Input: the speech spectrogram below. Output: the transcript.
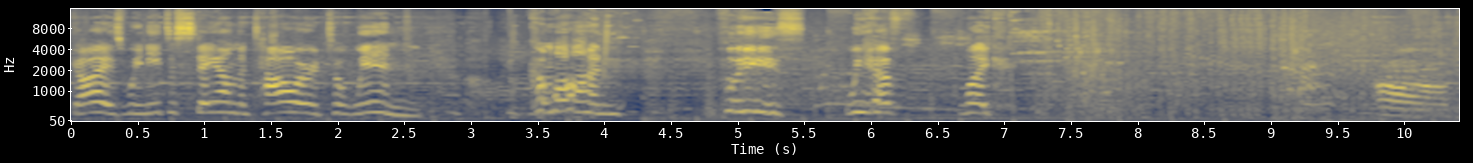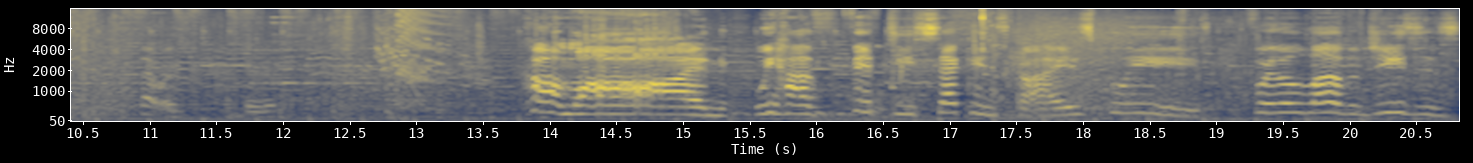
Guys, we need to stay on the tower to win. Come on. Please. We have, like... Oh, that was. Come on! We have 50 seconds, guys, please. For the love of Jesus.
